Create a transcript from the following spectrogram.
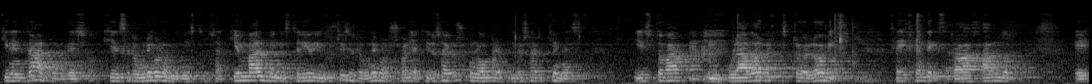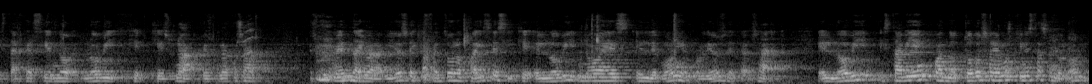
quién entra al Congreso, quién se reúne con los ministros, o sea, quién va al Ministerio de Industria y se reúne con Soria. Quiero saber su nombre, quiero saber quién es. Y esto va vinculado al registro de lobbies. Hay gente que está trabajando, eh, está ejerciendo el lobby, que, es una, que es una cosa estupenda y maravillosa y que está en todos los países y que el lobby no es el demonio, por Dios. O sea, el lobby está bien cuando todos sabemos quién está haciendo lobby,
